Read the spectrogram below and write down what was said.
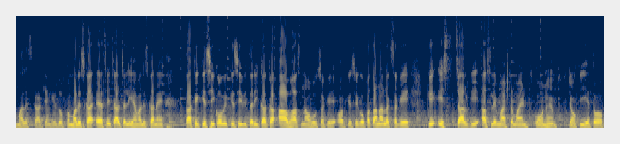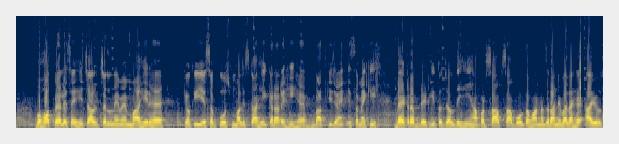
मलिस्का। क्योंकि दोस्तों, मलिस्का ऐसे ही चाल चली है, मलिस्का ने ताकि किसी को भी, किसी भी तरीका का आभास ना हो सके और किसी को पता ना लग सके कि इस चाल की असली मास्टरमाइंड कौन है। क्योंकि ये तो बहुत पहले से ही चाल चलने में माहिर है, क्योंकि ये सब कुछ मलिस्का ही करा रही है। बात की जाए इस समय की बैटर अपडेट की तो जल्दी ही यहाँ पर साफ़ साफ़ बोलता हुआ नज़र आने वाला है आयुष।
